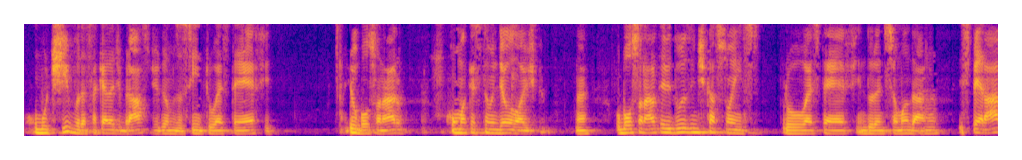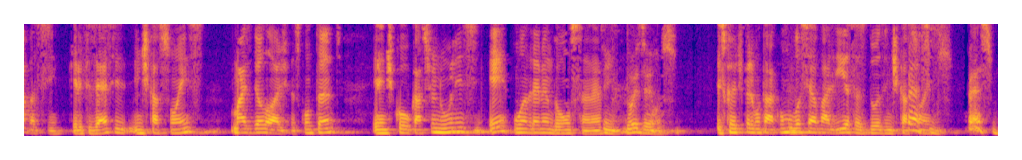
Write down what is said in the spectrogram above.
o motivo dessa queda de braço, digamos assim, entre o STF e o Bolsonaro, com uma questão ideológica. Né? O Bolsonaro teve duas indicações para o STF durante seu mandato. Uhum. Esperava-se que ele fizesse indicações mais ideológicas. Contanto, ele indicou o Cássio Nunes e o André Mendonça, né? Sim, dois erros. Isso que eu ia te perguntar, como Sim. você avalia essas duas indicações? Péssimos. Péssimo.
